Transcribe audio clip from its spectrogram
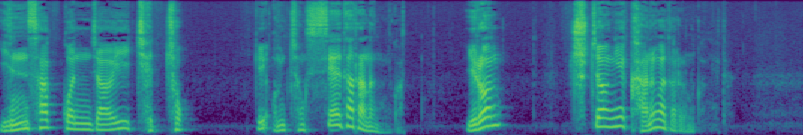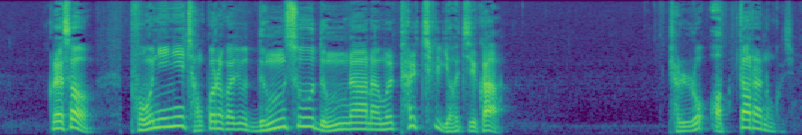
인사권자의 재촉이 엄청 세다라는 것. 이런 추정이 가능하다는 겁니다. 그래서 본인이 정권을 가지고 능수능란함을 펼칠 여지가 별로 없다라는 것입니다.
